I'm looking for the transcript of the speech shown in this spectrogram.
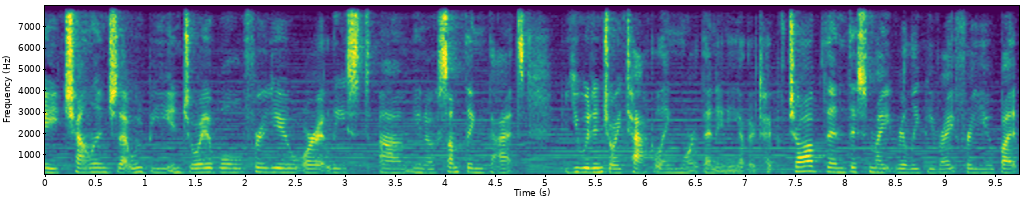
a challenge that would be enjoyable for you, or at least, um, you know, something that you would enjoy tackling more than any other type of job, then this might really be right for you. But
